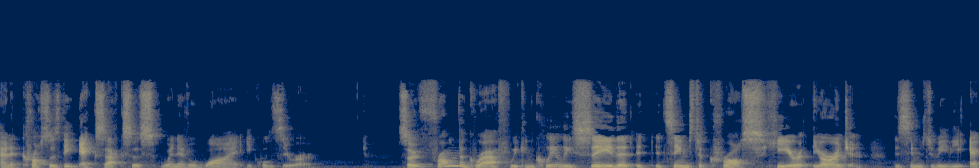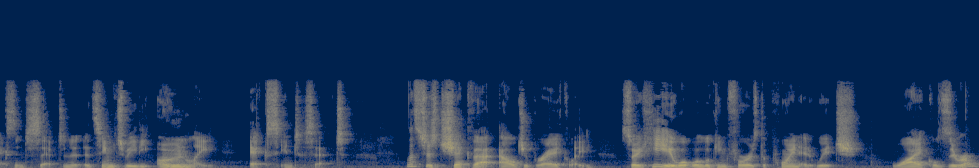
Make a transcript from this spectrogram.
and it crosses the x-axis whenever y equals 0. So from the graph, we can clearly see that it, it seems to cross here at the origin. This seems to be the x-intercept, and it, it seems to be the only x-intercept. Let's just check that algebraically. So here, what we're looking for is the point at which y equals 0.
